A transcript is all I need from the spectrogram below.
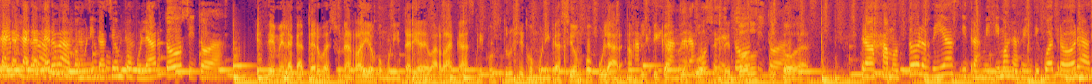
FM La Caterva, Comunicación Popular, todos y todas. FM La Caterva es una radio comunitaria de Barracas que construye comunicación popular, amplificando las voces de todos y todas. Trabajamos todos los días y transmitimos las 24 horas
